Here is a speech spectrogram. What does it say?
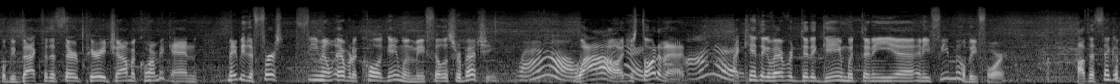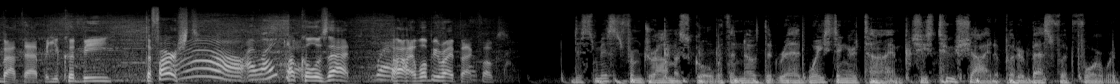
We'll be back for the third period. John McCormac and maybe the first female ever to call a game with me, Phyllis Rebecci. Wow. Wow, I just thought of that. I'm honored. I can't think of ever did a game with any uh, any female before. I'll have to think about that, but you could be the first. Wow, I like How it. How cool is that? Well- All right, we'll be right back, folks. Dismissed from drama school with a note that read, wasting her time. She's too shy to put her best foot forward.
